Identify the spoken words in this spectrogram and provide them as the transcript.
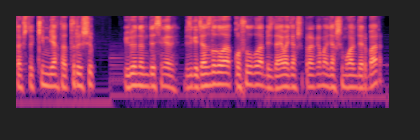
Так что ким биякта тырышып үйрөнөм десеңер бизге жазылгыла кошулгула бизде аябай жакшы программа жакшы мугалимдер бар.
